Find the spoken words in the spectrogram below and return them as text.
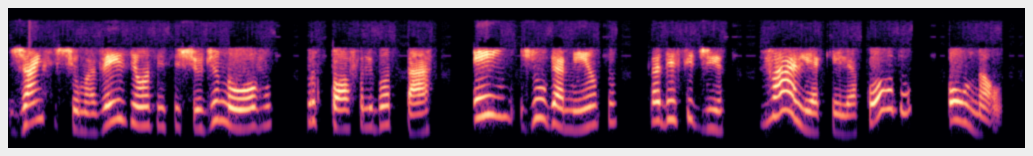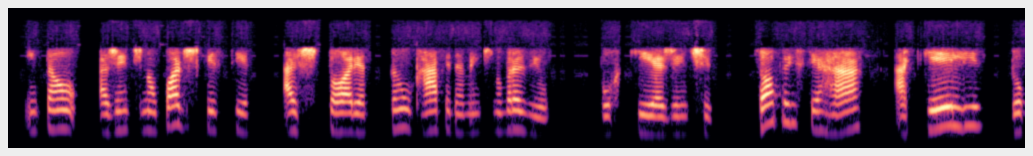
já insistiu uma vez e ontem insistiu de novo para o Toffoli botar em julgamento para decidir vale aquele acordo ou não. Então, a gente não pode esquecer a história tão rapidamente no Brasil, porque a gente, só para encerrar, aquele, do,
